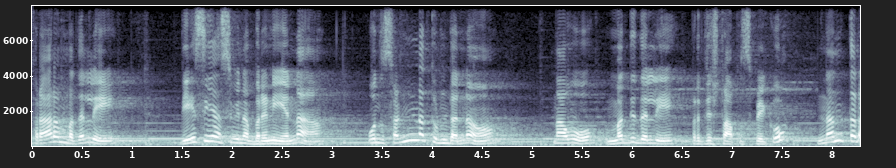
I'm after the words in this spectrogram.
ಪ್ರಾರಂಭದಲ್ಲಿ ದೇಸಿ ಹಸುವಿನ ಭರಣಿಯನ್ನು ಒಂದು ಸಣ್ಣ ತುಂಡನ್ನು ನಾವು ಮಧ್ಯದಲ್ಲಿ ಪ್ರತಿಷ್ಠಾಪಿಸಬೇಕು. ನಂತರ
